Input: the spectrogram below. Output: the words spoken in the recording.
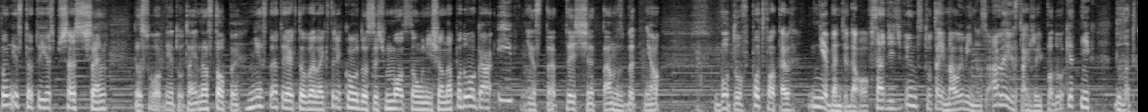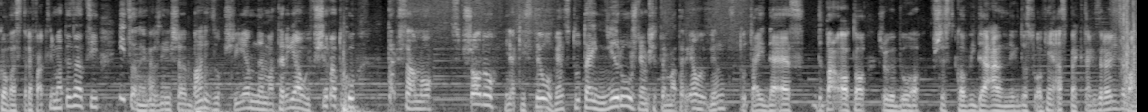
to niestety jest przestrzeń dosłownie tutaj na stopy. Niestety jak to w elektryku dosyć mocno uniesiona podłoga i niestety się tam zbytnio butów pod fotel nie będzie dało wsadzić, więc tutaj mały minus, ale jest także i podłokietnik, dodatkowa strefa klimatyzacji i co najważniejsze, bardzo przyjemne materiały w środku, tak samo z przodu, jak i z tyłu, więc tutaj nie różnią się te materiały, więc tutaj DS dba o to, żeby było wszystko w idealnych dosłownie aspektach zrealizowane.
